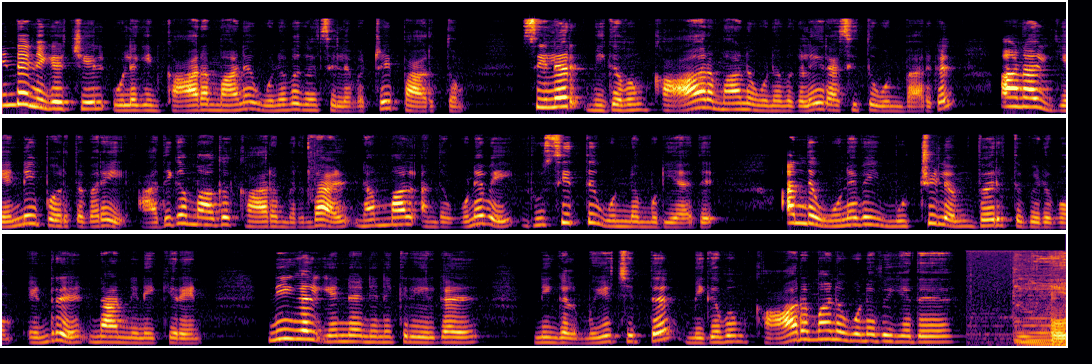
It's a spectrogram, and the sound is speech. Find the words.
இந்த நிகழ்ச்சியில் உலகின் காரமான உணவுகள் சிலவற்றை பார்த்தோம். சிலர் மிகவும் காரமான உணவுகளை ரசித்து உண்பார்கள். ஆனால் என்னை பொறுத்தவரை அதிகமாக காரம் இருந்தால் நம்மால் அந்த உணவை ருசித்து உண்ண முடியாது. அந்த உணவை முற்றிலும் வெறுத்து விடுவோம் என்று நான் நினைக்கிறேன். நீங்கள் என்ன நினைக்கிறீர்கள்? நீங்கள் முயற்சித்த மிகவும் காரமான உணவு எது? ஓ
